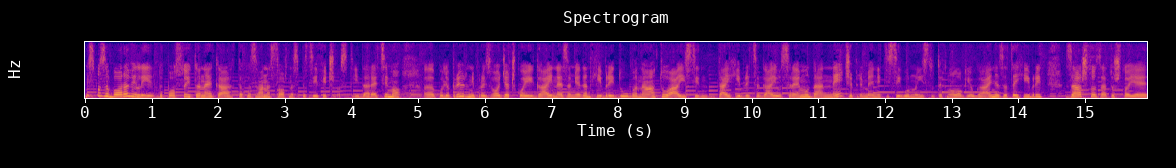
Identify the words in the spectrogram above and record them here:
Mi smo zaboravili da postoji ta neka takozvana sortna specifičnost i da recimo e, poljoprivredni proizvođač koji gaji, ne znam, jedan hibrid u Banatu, a isti taj hibrid se gaji u Sremu, da neće primeniti sigurno istu tehnologiju gajanja za taj hibrid. Zašto? Zato što je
